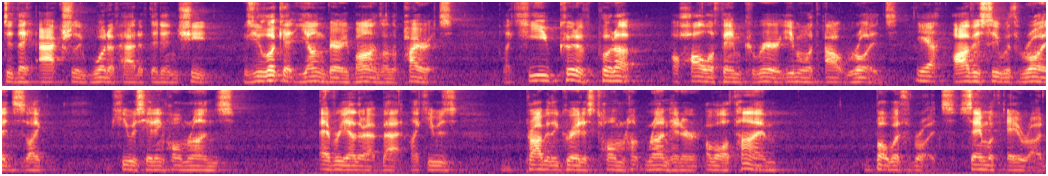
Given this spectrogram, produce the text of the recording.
did they actually would have had if they didn't cheat? Because you look at young Barry Bonds on the Pirates, like he could have put up a Hall of Fame career even without roids Yeah. obviously with roids like he was hitting home runs every other at bat. Like he was probably the greatest home run hitter of all time but with roids same with a-rod.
